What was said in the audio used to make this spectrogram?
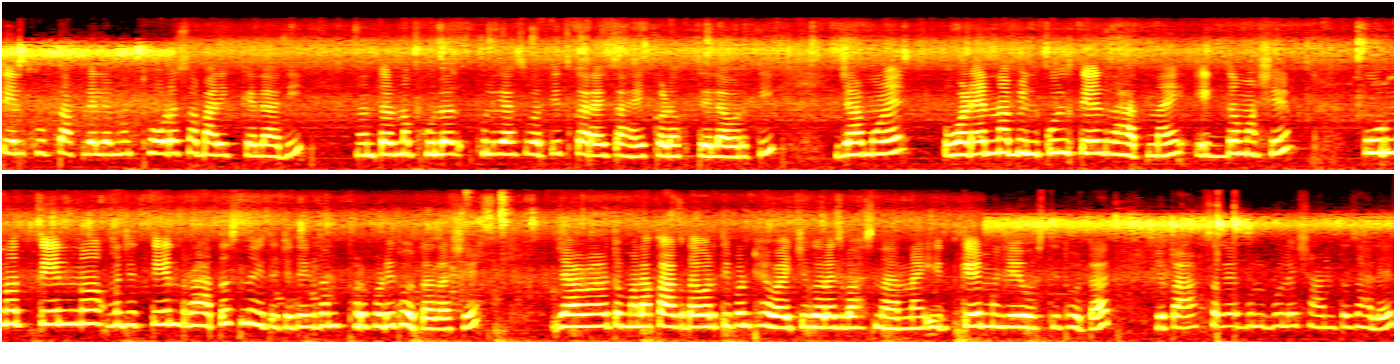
तेल खूप तापलेलं म्हणून थोडंसं बारीक केलं आधी. नंतरनं फुलं फुल गॅसवरतीच करायचं आहे कडक तेलावरती. ज्यामुळे वड्यांना बिलकुल तेल राहत नाही. एकदम असे पूर्ण तेल न म्हणजे तेल राहतच नाही त्याच्यात. एकदम फडफडीत होतात असे. ज्यावेळेला तुम्हाला कागदावरती पण ठेवायची गरज भासणार नाही. इतके म्हणजे व्यवस्थित होतात. हे पहा सगळे बुलबुले शांत झालेत.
